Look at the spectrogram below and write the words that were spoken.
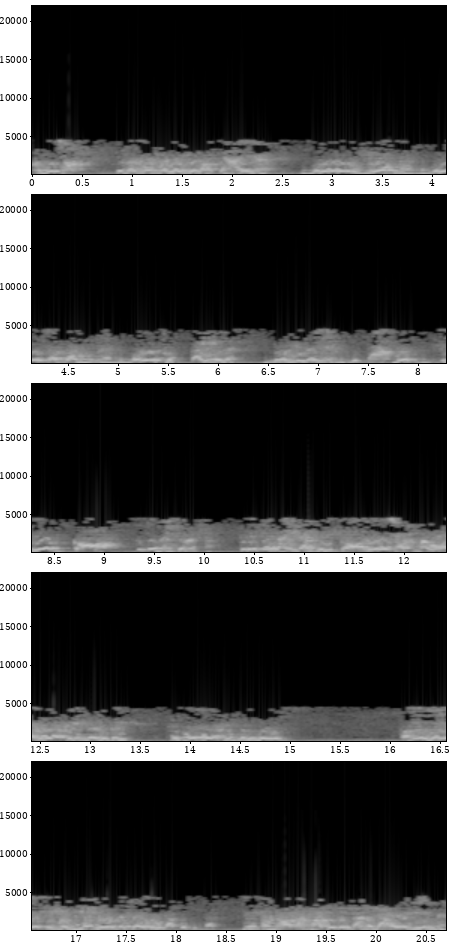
Không có sạch. Cho nên mình mới lấy cái bàn chải nè mình mới lấy thùng nước nè mình mới lấy xà bông nè mình mới lấy thuốc tẩy nè. Mình đem đi đây nè mình mới tạt nước mình rửa mình cọ cái chỗ này cho nó sạch. Cái cái này đang bị cọ rửa sạch mà gọi nó là thiền định thì thầy thấy đó là thiền định gì? Có hiểu vậy thì mới biết được cái chỗ tu tập của chúng ta. Chứ thân thọ tâm hóa của chúng ta nó đang ô nhiễm nè,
